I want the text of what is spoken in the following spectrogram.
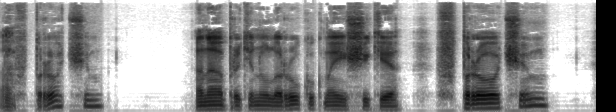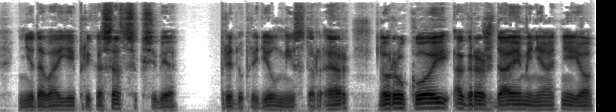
А, впрочем... Она протянула руку к моей щеке. — Впрочем не давая ей прикасаться к себе, — предупредил мистер Р., рукой ограждая меня от нее.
